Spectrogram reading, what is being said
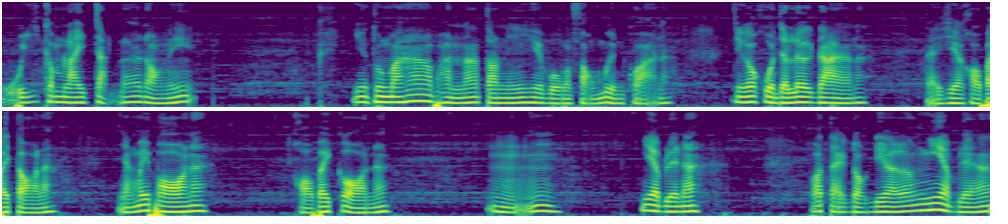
อ้ยกำไรจัดแล้วดอกนี้เฮียทุนมาห้าพันนะ ตอนนี้เฮียบวกมาสองหมื่นกว่านะ จริงก็ควรจะเลิกได้นะ แต่เฮียขอไปต่อนะ ยังไม่พอนะ ขอไปก่อนนะ อืมเงียบเลยนะ พอแตกดอกเดียวแล้วเงียบเลยนะ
